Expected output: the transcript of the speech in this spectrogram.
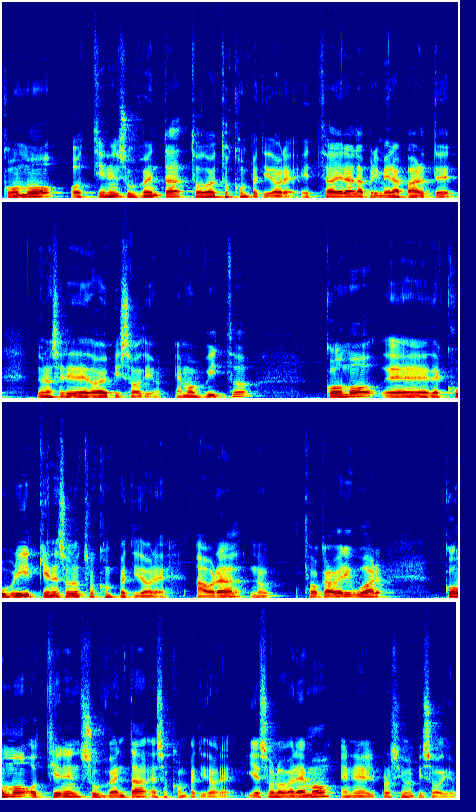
cómo obtienen sus ventas todos estos competidores. Esta era la primera parte de una serie de dos episodios. Hemos visto cómo eh, descubrir quiénes son nuestros competidores. Ahora nos toca averiguar cómo obtienen sus ventas esos competidores. Y eso lo veremos en el próximo episodio.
